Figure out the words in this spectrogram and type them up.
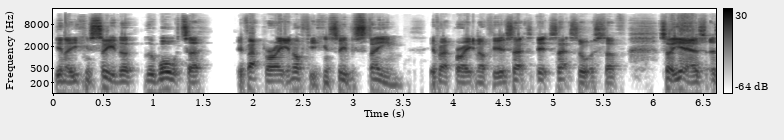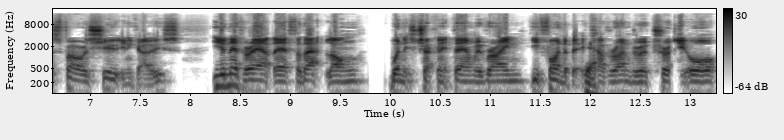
you know you can see the, the water evaporating off you. You can see the steam evaporating off you. It's that it's that sort of stuff. So yeah, as, as far as shooting goes, you're never out there for that long. When it's chucking it down with rain, you find a bit of Yeah. cover under a tree, or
